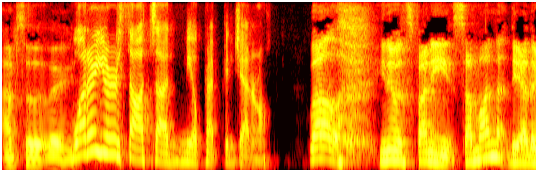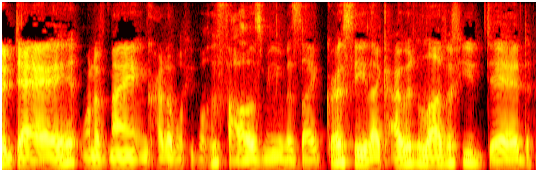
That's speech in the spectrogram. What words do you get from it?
Absolutely. What are your thoughts on meal prep in general? Well, you know, it's funny. Someone the other day, one of my incredible people who follows me was like, Grossy, like, I would love if you did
